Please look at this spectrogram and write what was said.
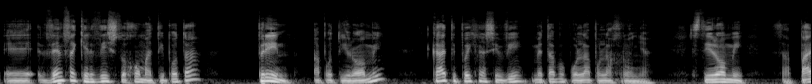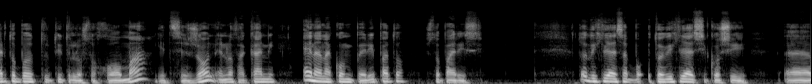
Ε, δεν θα κερδίσει το χώμα τίποτα πριν από τη Ρώμη, κάτι που έχει να συμβεί μετά από πολλά πολλά χρόνια. Στη Ρώμη θα πάρει τον πρώτο του τίτλο στο χώμα για τη σεζόν, ενώ θα κάνει έναν ακόμη περίπατο στο Παρίσι. Το, 2000, το 2020, ε,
